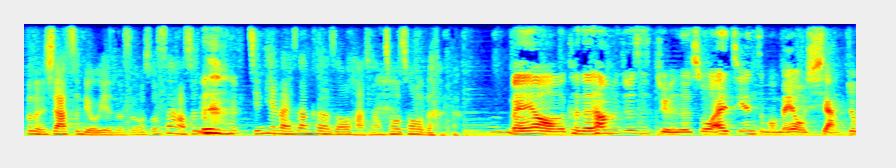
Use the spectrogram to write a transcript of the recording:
不能下次留言的时候说尚老师今天来上课的时候好像臭臭的，没有，可能他们就是觉得说，哎，今天怎么没有香，就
